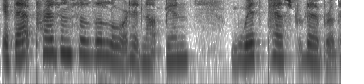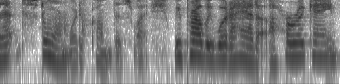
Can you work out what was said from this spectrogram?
If that presence of the Lord had not been with Pastor Deborah, that storm would have come this way. We probably would have had a, a hurricane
